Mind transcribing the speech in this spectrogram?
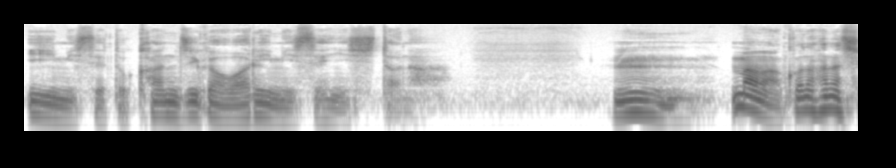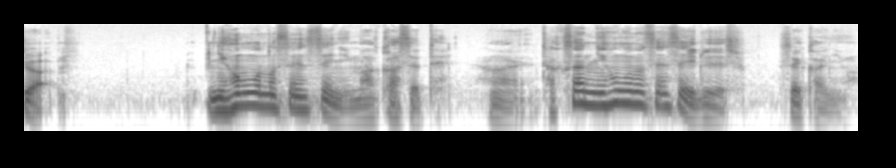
いい店と漢字が悪い店にしたな。うん。まあまあこの話は日本語の先生に任せて、はい、たくさん日本語の先生いるでしょ世界には。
